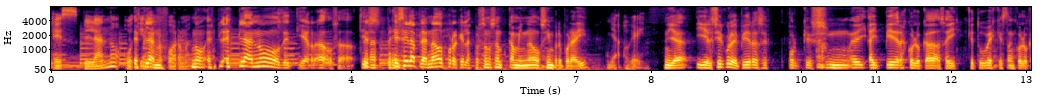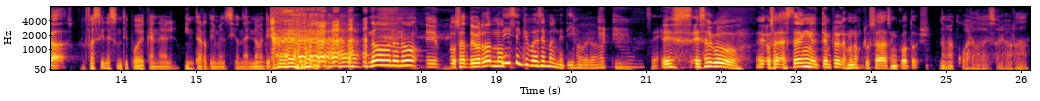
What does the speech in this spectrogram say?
¿Es plano o es tiene plano. forma? No, es, pla- es plano de tierra, o sea, Tierra es, pre- es el aplanado porque las personas han caminado siempre por ahí, Ya, ok. ¿ya? Y el círculo de piedras es porque es un- hay, hay piedras colocadas ahí, que tú ves que están colocadas. Fácil es un tipo de canal interdimensional. No, mentira. No, no, no, eh, o sea, de verdad no... Dicen que puede ser magnetismo, pero no, sé. Es, es algo, eh, o sea, está en el Templo de las Manos Cruzadas en Kotosh. No me acuerdo de eso, la verdad.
